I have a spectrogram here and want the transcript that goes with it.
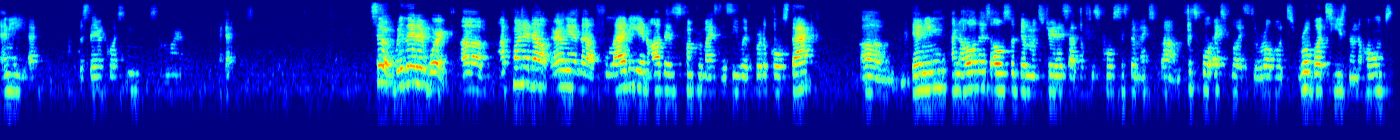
Any uh, was there a question somewhere? Okay. So related work. Um, I pointed out earlier that Fouladi and others compromised the Z-Wave protocol stack. Um, Denning and others also demonstrated that the physical system ex- um, physical exploits to robots robots used in the homes.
